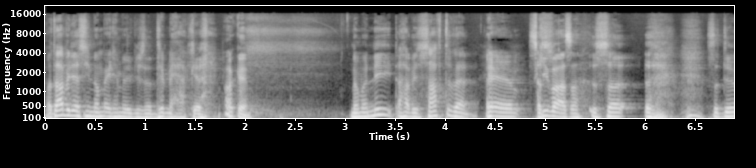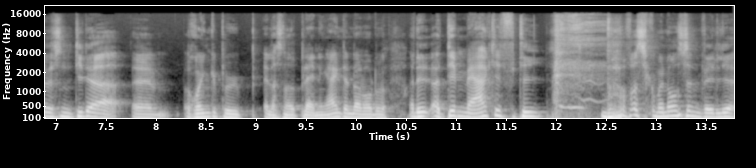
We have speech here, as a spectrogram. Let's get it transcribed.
Og der vil jeg sige normalt mælk, det er mærkeligt. okay. Nummer 9, der har vi saftevand. Øh, Skivasser. Så, så det er jo sådan de der øh, rynkebøb eller sådan noget blandinger, ikke? Den der, hvor du, og, det, og det er mærkeligt, fordi hvorfor skulle man nogensinde vælge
